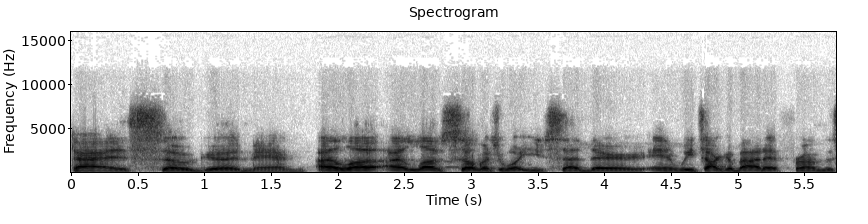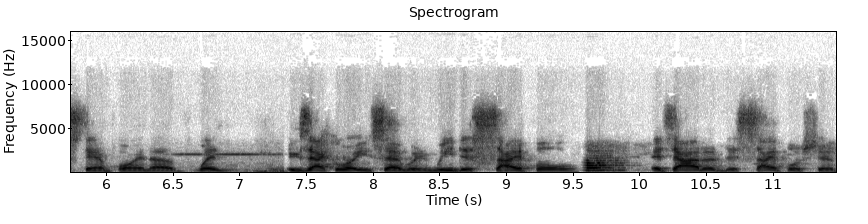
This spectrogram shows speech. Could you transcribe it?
That is so good, man. I love I love so much of what you said there. And we talk about it from the standpoint of when exactly what you said, when we disciple, it's out of discipleship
